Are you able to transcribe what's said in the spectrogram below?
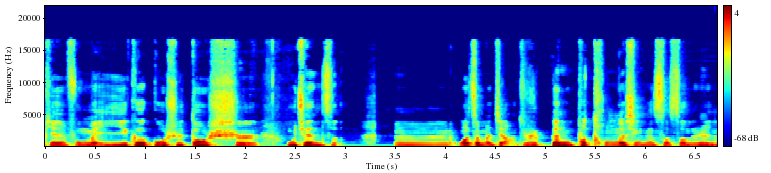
篇幅，每一个故事都是五千字。嗯，我怎么讲？就是跟不同的形形色色的人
